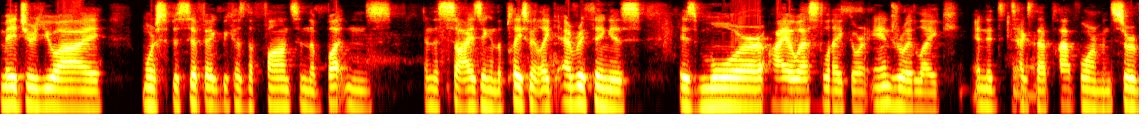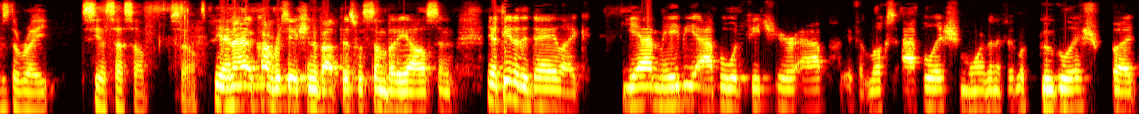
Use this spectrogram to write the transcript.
made your UI more specific because the fonts and the buttons and the sizing and the placement, like everything is is more iOS like or Android like, and it detects yeah. that platform and serves the right CSS up. So yeah, and I had a conversation about this with somebody else, and you know, at the end of the day, like yeah, maybe Apple would feature your app if it looks Apple-ish more than if it looked Google-ish, but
